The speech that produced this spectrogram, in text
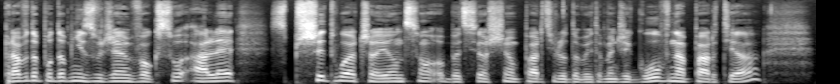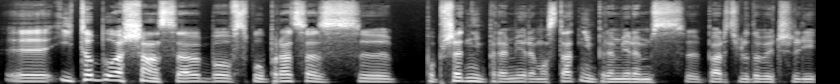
prawdopodobnie z udziałem Voxu, ale z przytłaczającą obecnością Partii Ludowej. To będzie główna partia i to była szansa, bo współpraca z poprzednim premierem, ostatnim premierem z Partii Ludowej, czyli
